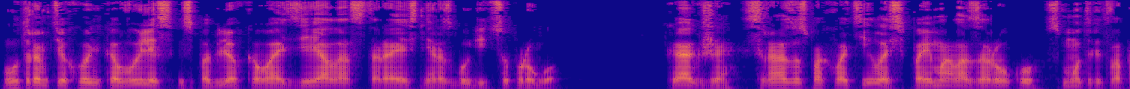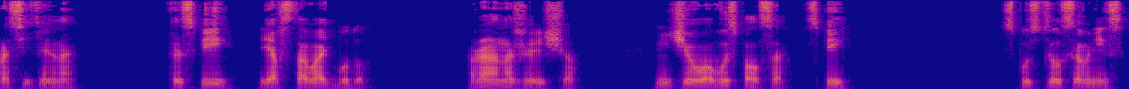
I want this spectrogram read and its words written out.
Утром тихонько вылез из-под легкого одеяла, стараясь не разбудить супругу. Как же, сразу спохватилась, поймала за руку, смотрит вопросительно. Ты спи, я вставать буду. Рано же еще. Ничего, выспался, спи. Спустился вниз.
